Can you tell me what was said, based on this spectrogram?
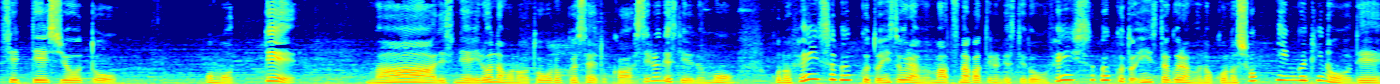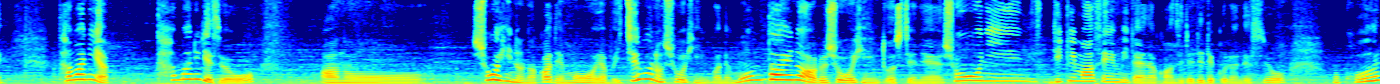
設定しようと思ってまあですねいろんなものを登録したりとかしてるんですけれどもこの Facebook と Instagram まあつながってるんですけど Facebook と Instagram のこのショッピング機能でたまにやたまにですよあのー、商品の中でもやっぱ一部の商品がね問題のある商品としてね承認できませんみたいな感じで出てくるんですよ。もうこれ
